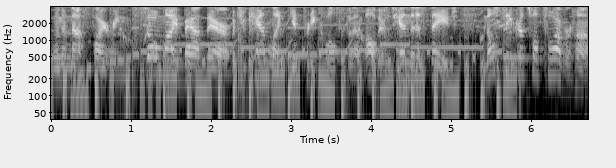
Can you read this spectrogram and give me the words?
when they're not firing. So my bad there, but you can, like, get pretty close to them. Oh, there's the end of the stage. No secrets whatsoever, huh?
